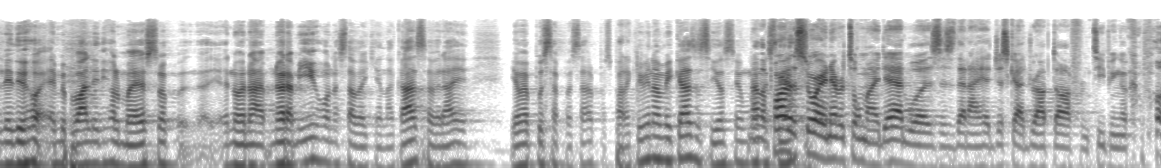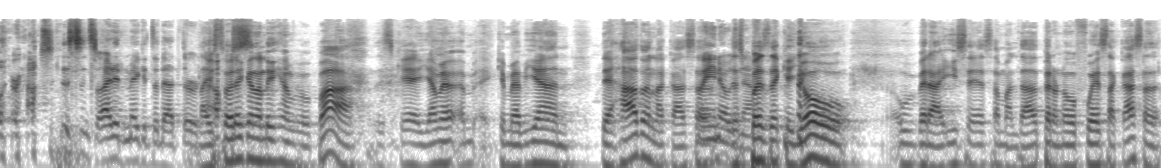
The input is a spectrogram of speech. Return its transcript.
le dijo, eh, mi papá le dijo al maestro, eh, no era, no era mi hijo, no estaba aquí en la casa, ¿verdad? Yo me puse a pensar, pues ¿para qué vino a mi casa si yo soy un Now, the part of the story I never told my dad was is that I had just got dropped off from teeping a couple other houses, and so I didn't make it to that third La house. historia que no le dije a mi papá es que ya me, que me habían dejado en la casa Well, he knows después now. de que yo ¿verdad? hice esa maldad, pero no fue esa casa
